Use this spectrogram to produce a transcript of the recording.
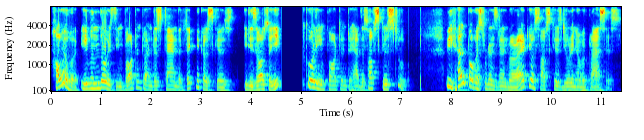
However, even though it's important to understand the technical skills, it is also equally important to have the soft skills too. We help our students learn variety of soft skills during our classes,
